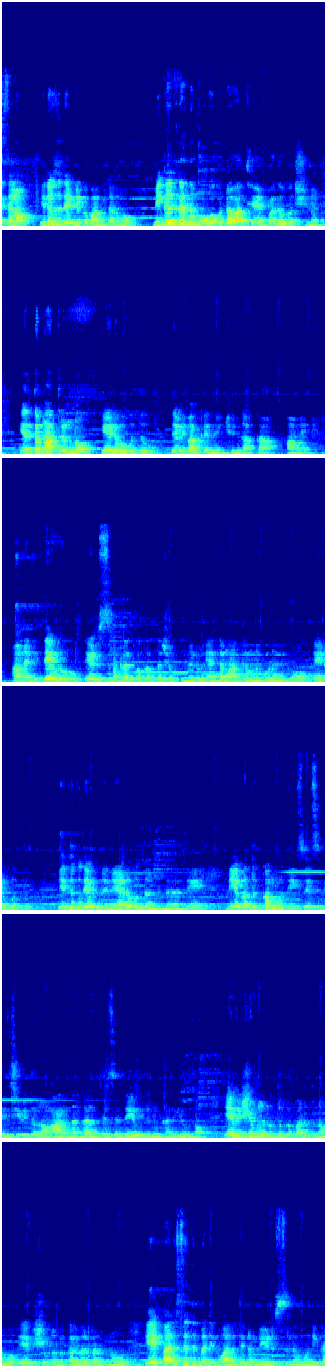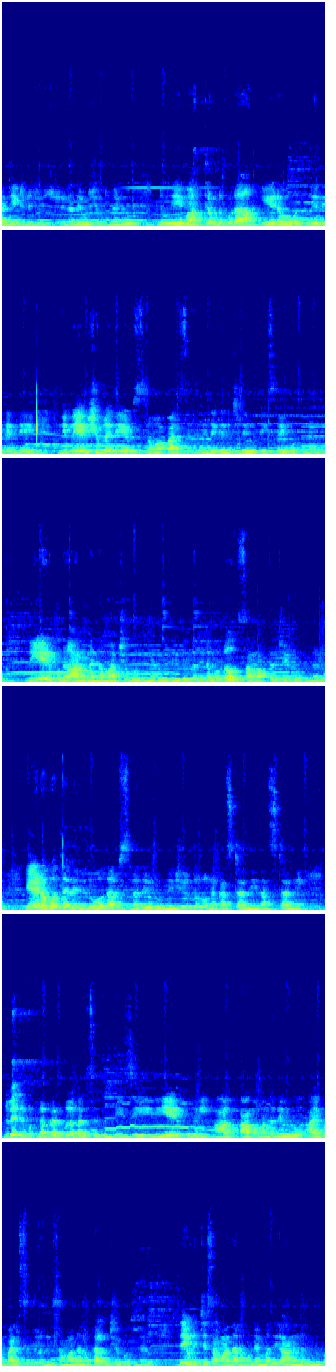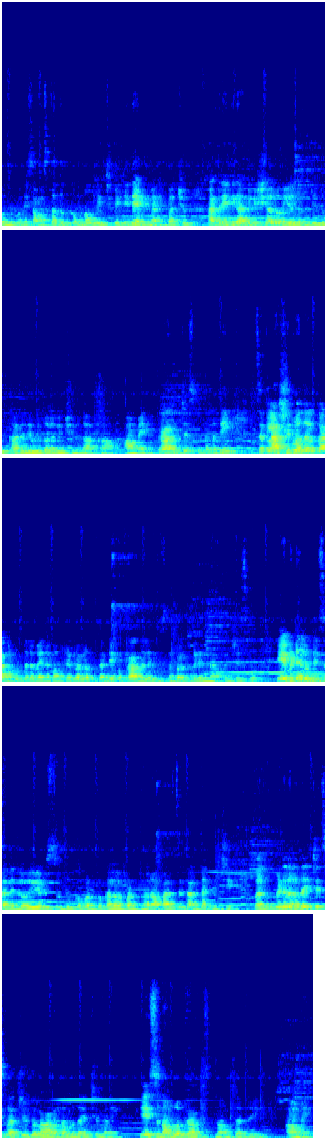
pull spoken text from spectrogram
క్రైస్తలం. ఈరోజు దేవుని యొక్క వాగ్దానము మీక గ్రంథము ఒకటో అధ్యాయం పదవ వచనం. ఎంత మాత్రమును ఏడవద్దు దేవుడి వాక్యం నించుని ఆమె అవునండి దేవుడు ఏడుస్తున్న ప్రతి ఒక్కరితో చెప్తున్నాడు ఎంత మాత్రమును కూడా నువ్వు ఏడవద్దు. ఎందుకు దేవుడు నేను ఏడవద్దు అంటున్నాడంటే నీ యొక్క దుఃఖమును తీసివేసి నీ జీవితంలో ఆనందం కలగచేసే దేవుడిని నువ్వు కలిగి ఉన్నావు. ఏ విషయంలో నువ్వు దుఃఖపడుతున్నావో ఏ విషయంలో నువ్వు కలవరపడుతున్నావో ఏ పరిస్థితిని బట్టి నువ్వు అనుదినం ఏడుస్తున్నావో నీ కన్నీటిని చూస్తున్న దేవుడు చెప్తున్నాడు నువ్వు ఏ మాత్రమును కూడా ఏడవవద్దు. ఎందుకంటే నువ్వు ఏ విషయంలో అయితే ఏడుస్తున్నావో ఆ పరిస్థితి నీ దగ్గర నుంచి దేవుడు తీసివేయబోతున్నాడు. నీ ఏడుపును ఆనందంగా మార్చబోతున్నాడు. నీ దుఃఖ దినములు సమాప్తం చేయబోతున్నాడు. ఏడవద్దని నేను ఓదారుస్తున్న దేవుడు నీ జీవితంలో ఉన్న కష్టాన్ని నష్టాన్ని నువ్వు ఎదుర్కొంటున్న ప్రతికూల పరిస్థితిని తీసి నీ ఏడుపుని ఆపమన్న దేవుడు ఆ యొక్క పరిస్థితుల్లో నీకు సమాధానం కలుగచేయబోతున్నాడు. దేవుడిచ్చే సమాధానము నెమ్మది ఆనందం పొందుకొని సమస్త దుఃఖమును విడిచిపెట్టి దేవుని మహింపచ్చు అటు రీతిగా అన్ని విషయాల్లో ఎదురు నుండి దుఃఖాన్ని దేవుడు తొలగించును గాక ఆమె ప్రార్థన చేసుకుందామండి. సకల ఆశీర్వాదాలు కారణభూతులమైన మా ప్రేపర్లకు తండ్రి ఒక ప్రార్థనలు ఇస్తున్న ప్రతి బిడ్డను జ్ఞాపకం చేసుకో. ఏ బిడ్డలు నీ సన్నిధిలో ఏడుస్తూ దుఃఖపడుతూ కలవరపడుతున్నారో ఆ పరిస్థితి అంతటి నుంచి వారికి విడుదల దయచేసి వారి జీవితంలో ఆనందంలో దయచేయమని ఏసునామలో ప్రార్థిస్తున్నాం తండ్రి. ఆమె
